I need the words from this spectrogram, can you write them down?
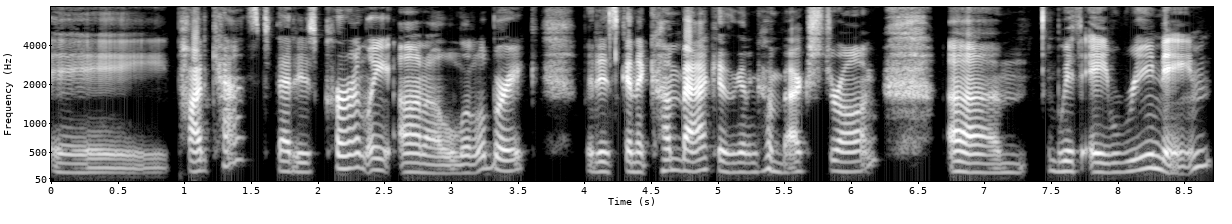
a podcast that is currently on a little break, but it's going to come back, is going to come back strong um, with a rename.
